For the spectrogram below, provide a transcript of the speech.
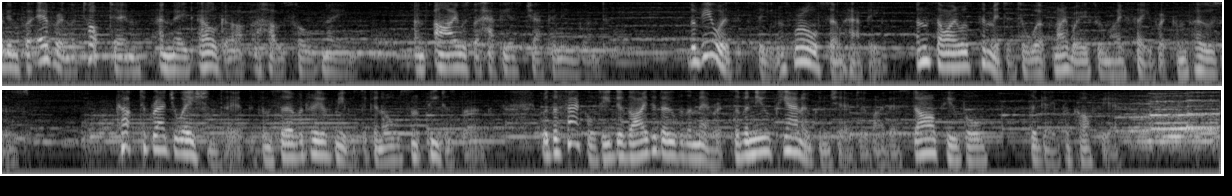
Put him forever in the top 10 and made Elgar a household name. And I was the happiest chap in England. The viewers, it seems, were also happy, and so I was permitted to work my way through my favourite composers. Cut to graduation day at the Conservatory of Music in Old St. Petersburg, with the faculty divided over the merits of a new piano concerto by their star pupil, Sergei Prokofiev.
